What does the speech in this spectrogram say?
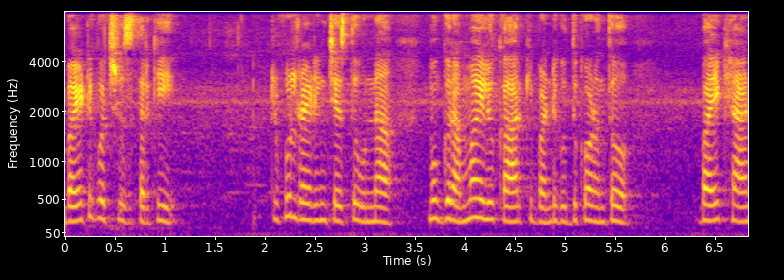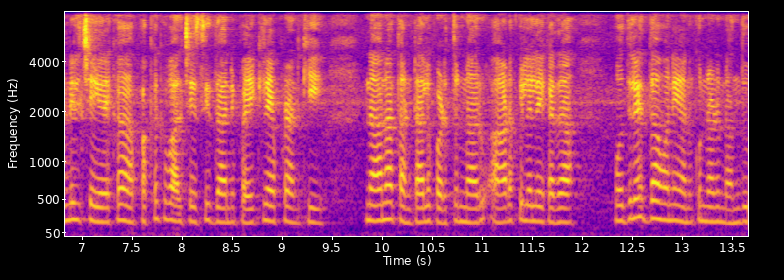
బయటకు వచ్చి చూసేసరికి ట్రిపుల్ రైడింగ్ చేస్తూ ఉన్న ముగ్గురు అమ్మాయిలు కార్కి బండి గుద్దుకోవడంతో బైక్ హ్యాండిల్ చేయక పక్కకు వాల్చేసి దాన్ని పైకి లేపడానికి నానా తంటాలు పడుతున్నారు. ఆడపిల్లలే కదా వదిలేద్దామని అనుకున్నాడు నందు.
